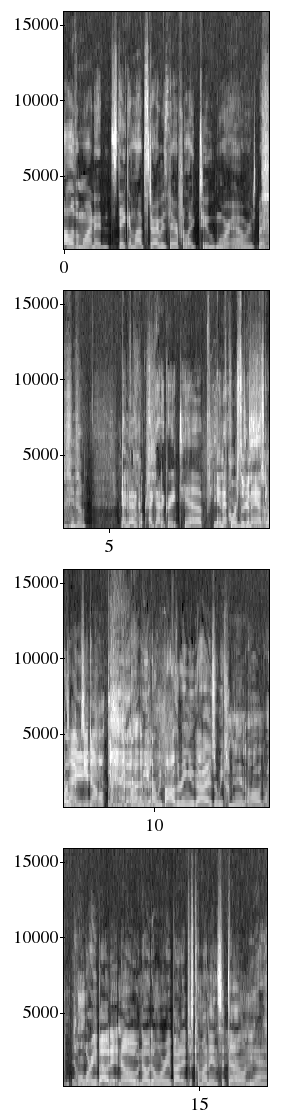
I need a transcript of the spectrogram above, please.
all of them wanted steak and lobster. I was there for like two more hours but you know And I, of got course- a, I got a great tip And of course, they're going to ask, "Are we? you don't. Are we? Are we bothering you guys? Are we coming in? Oh, no, don't worry about it. No, no, don't worry about it. Just come on in, sit down. Yeah,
